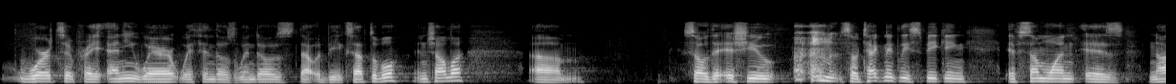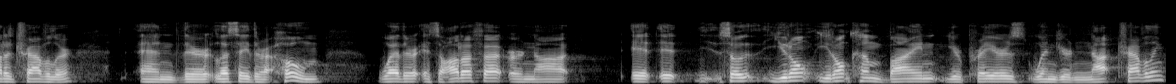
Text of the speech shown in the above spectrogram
were to pray anywhere within those windows, that would be acceptable, inshallah. Um, so the issue, so technically speaking, if someone is not a traveler and they're, let's say they're at home, whether it's Arafah or not, it, it, so you don't, you don't combine your prayers when you're not traveling.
